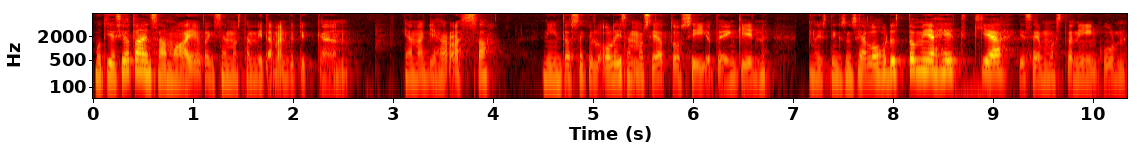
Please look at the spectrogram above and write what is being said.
Mutta jos jotain samaa, jotakin semmoista, mitä mä niin tykkään Janakin harassa, niin tuossa kyllä oli semmoisia tosi jotenkin no just niin semmoisia lohduttomia hetkiä ja semmoista, niin kuin,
